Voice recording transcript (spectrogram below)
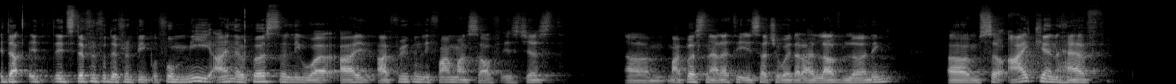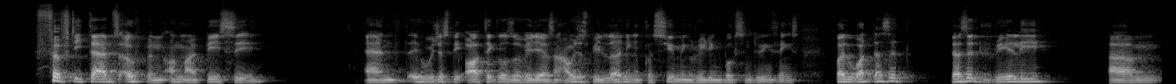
It, it, it's different for different people. For me, I know personally what I, I frequently find myself is just um, my personality is such a way that I love learning. Um, so I can have 50 tabs open on my PC and it would just be articles or videos and I would just be learning and consuming, reading books and doing things. But what does it does it really um,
